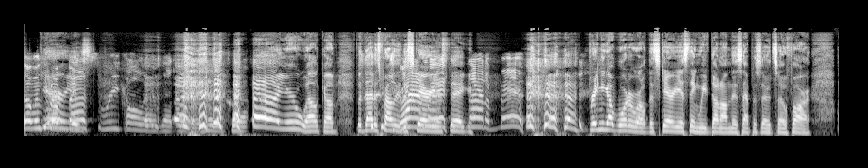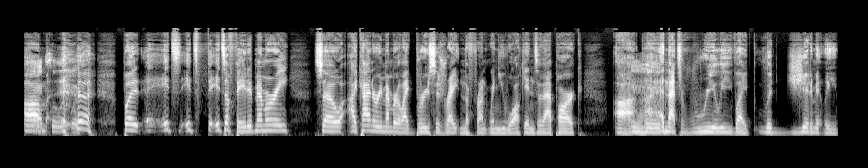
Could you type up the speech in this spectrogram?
That was the scariest. best recalling of that. movie. Holy crap. Oh, you're welcome. But that is probably the scariest thing. Not a myth. Bringing up Waterworld, the scariest thing we've done on this episode so far. Um, Absolutely. but it's it's it's a faded memory. So I kind of remember like Bruce is right in the front when you walk into that park. Uh, and that's really like legitimately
